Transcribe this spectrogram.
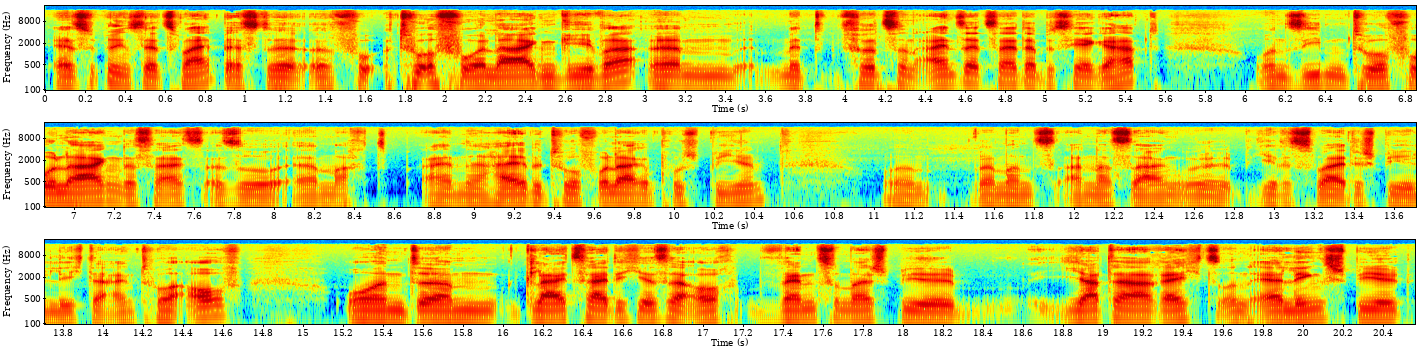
er, ist übrigens der zweitbeste äh, Torvorlagengeber. Ähm, mit 14 Einsätzen hat er bisher gehabt und sieben Torvorlagen. Das heißt also, er macht eine halbe Torvorlage pro Spiel. Und wenn man es anders sagen will, jedes zweite Spiel legt er ein Tor auf. Und ähm, gleichzeitig ist er auch, wenn zum Beispiel Jatta rechts und er links spielt,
